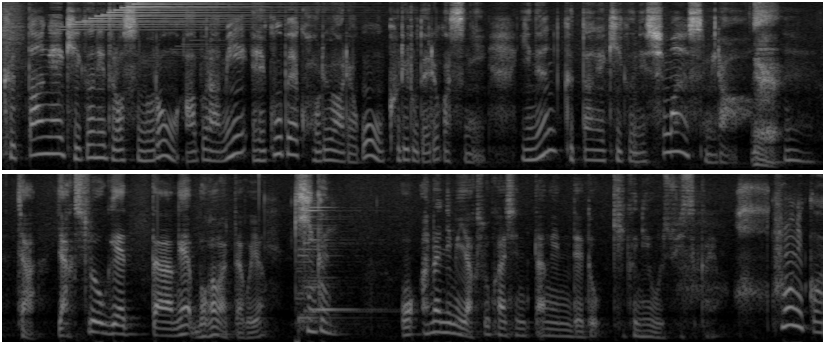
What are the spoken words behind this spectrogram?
그 땅에 기근이 들었으므로 아브람이 애굽에 거류하려고 그리로 내려갔으니 이는 그 땅에 기근이 심하였습니다. 예. 음, 자, 약속의 땅에 뭐가 왔다고요? 기근. 어, 하나님이 약속하신 땅인데도 기근이 올 수 있을까요? 그러니까요.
